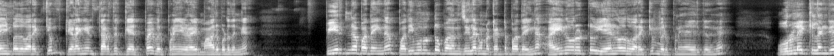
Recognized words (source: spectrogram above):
ஐம்பது வரைக்கும் கிழங்கின் தரத்திற்கேற்ப விற்பனை விலை மாறுபடுதுங்க. பீர்க்குங்க பார்த்தீங்கன்னா பதிமூணு டு பதினஞ்சு கிலோ கொண்ட கட்டு பார்த்தீங்கன்னா ஐநூறு டு ஏழ்நூறு வரைக்கும் விற்பனையாக இருக்குதுங்க. உருளைக்கிழங்கு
